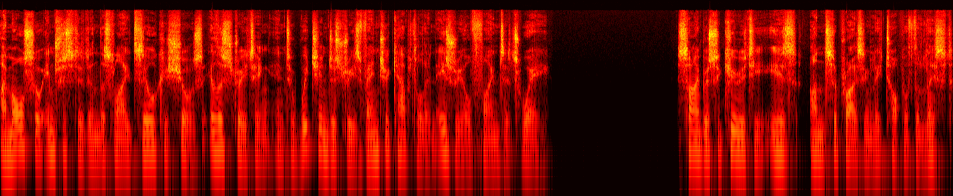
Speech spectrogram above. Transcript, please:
I'm also interested in the slide Zilka shows illustrating into which industries venture capital in Israel finds its way. Cybersecurity is unsurprisingly top of the list.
